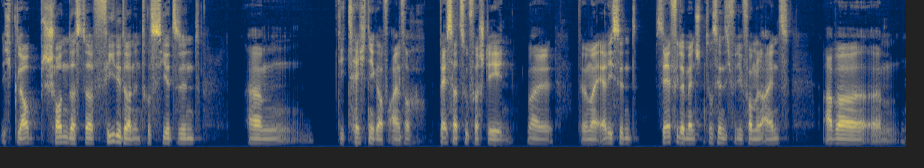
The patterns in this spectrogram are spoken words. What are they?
ich glaube schon, dass da viele daran interessiert sind, ähm, die Technik auf einfach besser zu verstehen. Weil, wenn wir mal ehrlich sind, sehr viele Menschen interessieren sich für die Formel 1, aber ähm,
